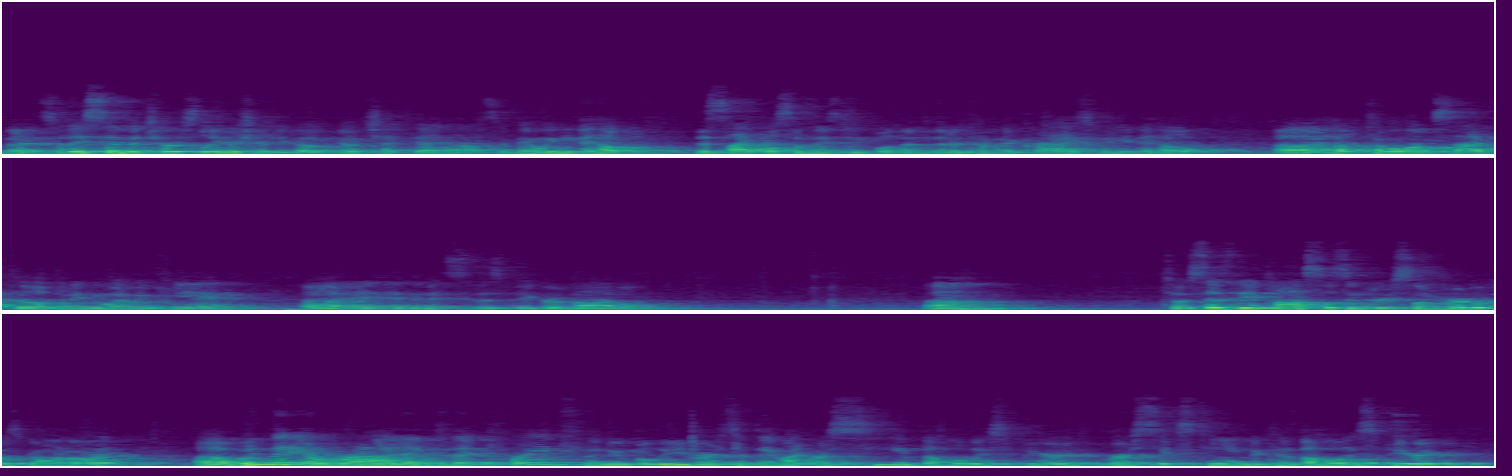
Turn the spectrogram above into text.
So they send the church leadership to go, go check that out. So, man, we need to help disciple some of these people that, that are coming to Christ. We need to help, uh, help come alongside Philip in any way we can uh, in, in the midst of this big revival. Um, so it says the apostles in Jerusalem heard what was going on. Uh, when they arrived, they prayed for the new believers that they might receive the Holy Spirit. Verse 16, because the Holy Spirit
